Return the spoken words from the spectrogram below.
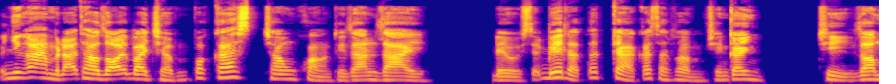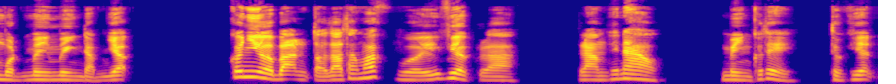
những ai mà đã theo dõi bài chấm podcast trong khoảng thời gian dài đều sẽ biết là tất cả các sản phẩm trên kênh chỉ do một mình mình đảm nhiệm. Có nhiều bạn tỏ ra thắc mắc với việc là làm thế nào mình có thể thực hiện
